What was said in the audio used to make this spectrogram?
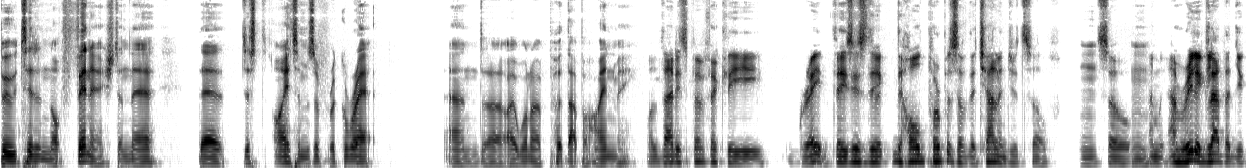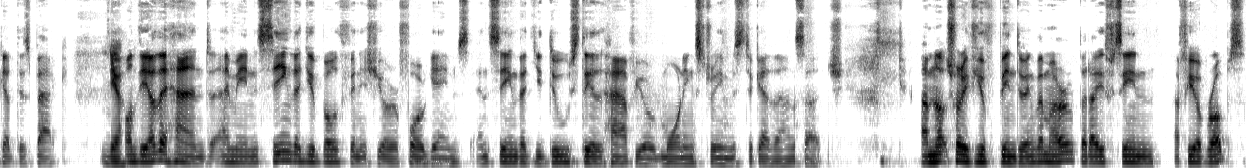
booted and not finished, and they're they're just items of regret. And uh, I want to put that behind me. Well, that is perfectly great. This is the the whole purpose of the challenge itself. Mm, So mm. I'm I'm really glad that you got this back. Yeah. On the other hand, I mean, seeing that you both finish your four games and seeing that you do still have your morning streams together and such, I'm not sure if you've been doing them, Earl, but I've seen a few of Rob's.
